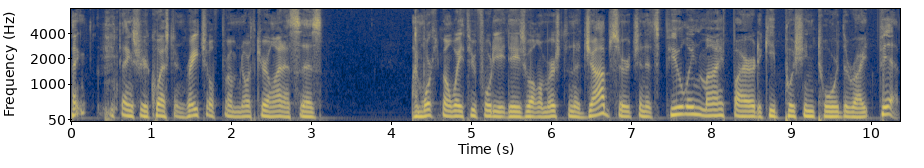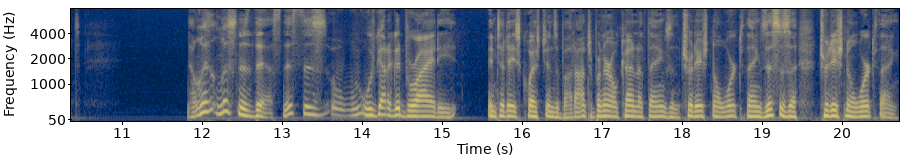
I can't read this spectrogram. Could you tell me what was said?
Thanks for your question. Rachel from North Carolina says, I'm working my way through 48 days while immersed in a job search, and it's fueling my fire to keep pushing toward the right fit. Now, listen to this. This is, we've got a good variety in today's questions about entrepreneurial kind of things and traditional work things. This is a traditional work thing.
